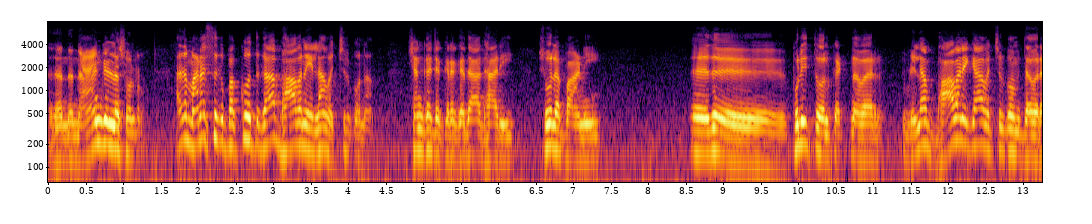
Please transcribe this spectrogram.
அது அந்தந்த ஆங்கிளில் சொல்கிறோம் அது மனசுக்கு பக்குவத்துக்காக பாவனையெல்லாம் வச்சுருக்கோம் நாம். சங்க சக்கர கதாதாரி சூலபாணி இது புலித்தோல் கட்டினவர் இப்படிலாம் பாவனைக்காக வச்சுருக்கோம் தவிர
